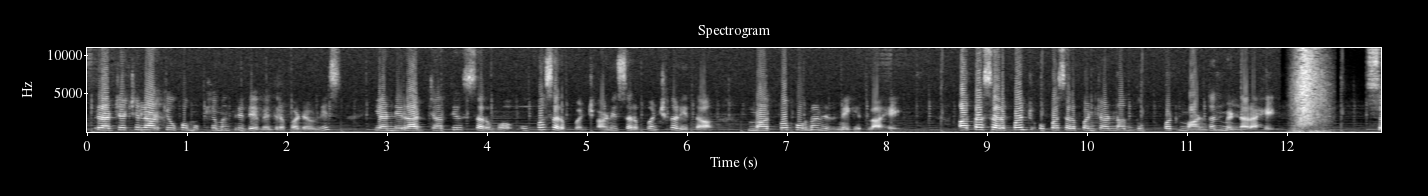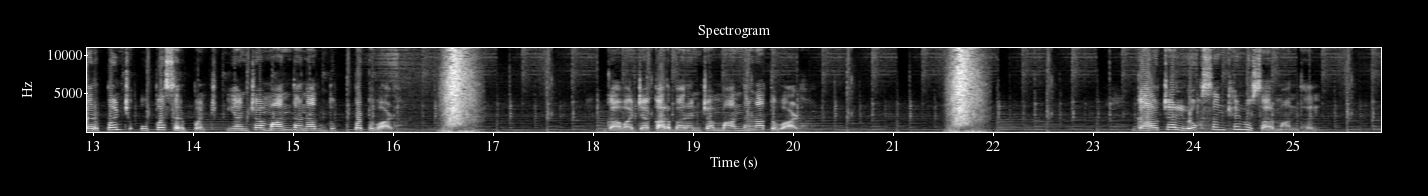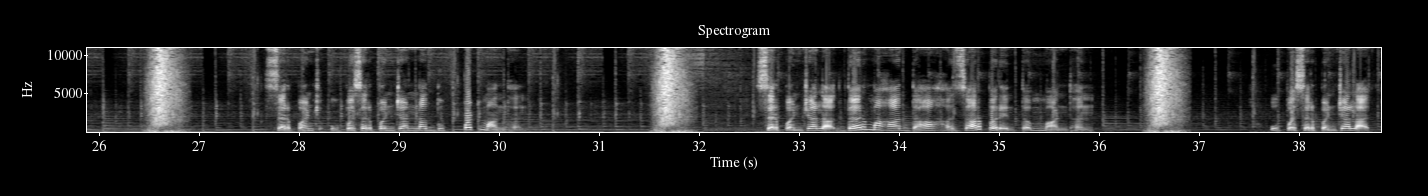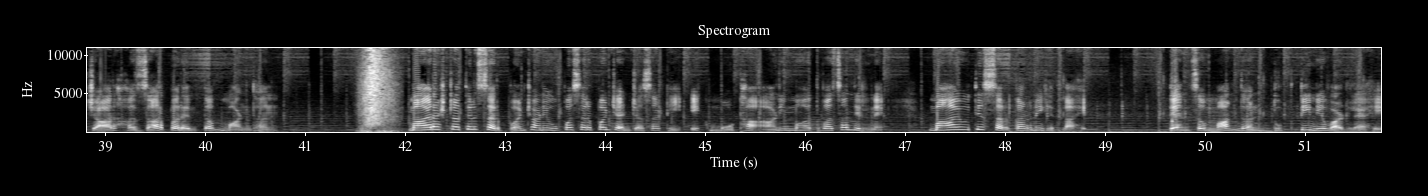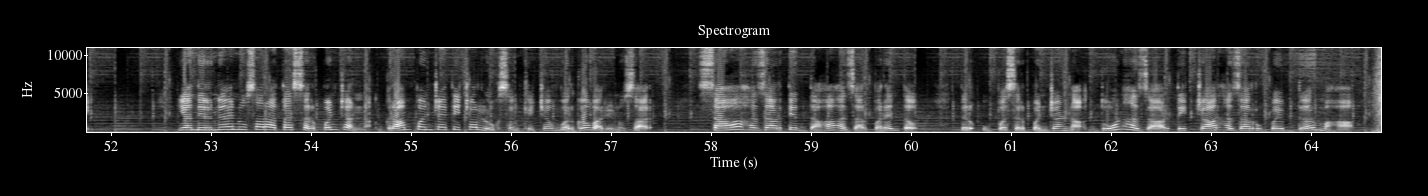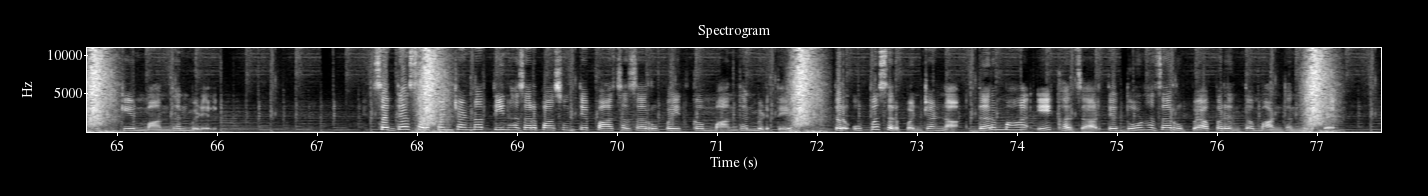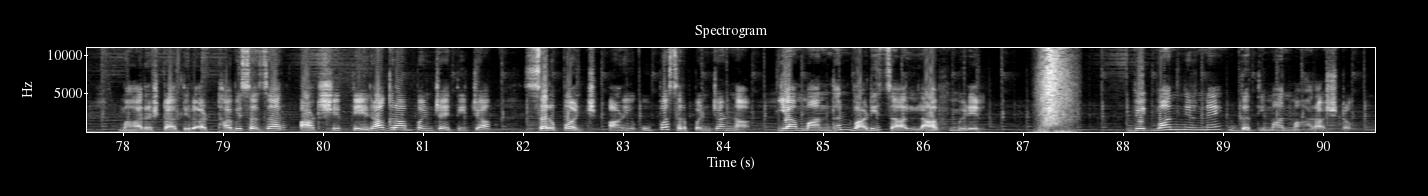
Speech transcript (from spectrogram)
राज्याचे लाडके उपमुख्यमंत्री देवेंद्र फडणवीस यांनी राज्यातील सर्व उपसरपंच आणि सरपंच करिता महत्त्वपूर्ण निर्णय घेतला आहे. आता सरपंच उपसरपंचांना दुप्पट मानधन मिळणार आहे. सरपंच उपसरपंच यांच्या मानधनात दुप्पट वाढ. गावाच्या कारभारांच्या मानधनात वाढ. गावच्या लोकसंख्येनुसार मानधन. सरपंच उपसरपंचांना दुप्पट मानधन. सरपंचाला दरमहा दहा हजार पर्यंत मानधन. उपसरपंचाला चार हजार पर्यंत मानधन. महाराष्ट्रातील सरपंच आणि उपसरपंच यांच्यासाठी एक मोठा आणि महत्त्वाचा निर्णय महायुती सरकारने घेतला आहे. त्यांचं मानधन दुपटीने वाढले आहे. या निर्णयानुसार आता सरपंचांना ग्रामपंचायतीच्या लोकसंख्येच्या वर्गवारीनुसार सहा हजार ते दहा हजार पर्यंत. तर उपसरपंचांना दोन हजार ते चार हजार रुपये दरमहा इतके मानधन मिळेल. सध्या सरपंचांना तीन हजारपासून ते पाच हजार रुपये इतकं मानधन मिळते. तर उपसरपंचांना दरमहा एक हजार ते दोन हजार रुपयापर्यंत मानधन मिळते महाराष्ट्रातील अठ्ठावीस हजार आठशे तेरा ग्रामपंचायतीच्या सरपंच आणि उपसरपंचांना या मानधन वाढीचा लाभ मिळेल. वेगवान निर्णय गतिमान महाराष्ट्र.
